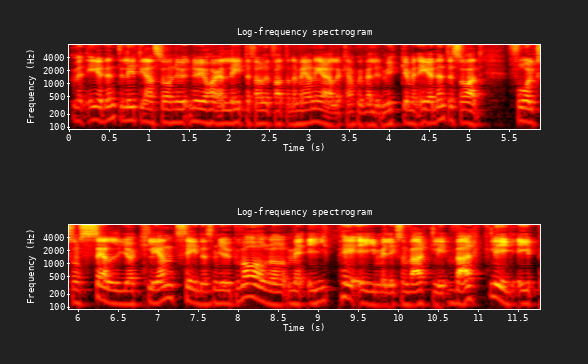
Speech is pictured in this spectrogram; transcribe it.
Men är det inte lite grann så, nu, nu har jag lite förutfattade meningar, eller kanske väldigt mycket, men är det inte så att folk som säljer klientsidesmjukvaror med IP i, med liksom verklig, verklig IP,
